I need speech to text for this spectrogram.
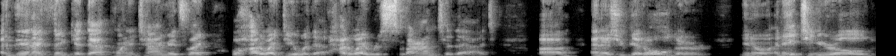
And then I think at that point in time, it's like, well, how do I deal with that? How do I respond to that? Um, and as you get older, you know, an 18 year old,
